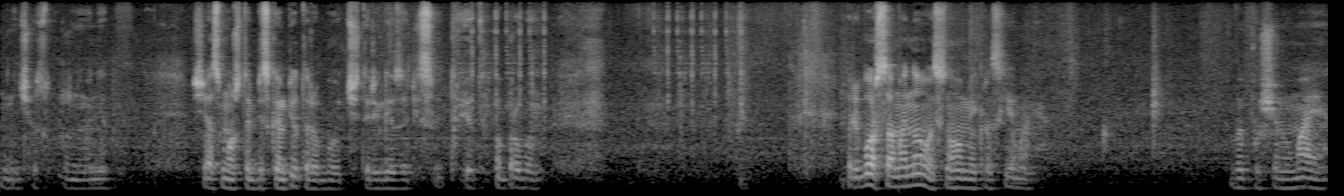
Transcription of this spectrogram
Ничего сложного нет. Сейчас, может, и без компьютера будет 4G записывать. Это попробуем. Прибор самый новый, с новыми микросхемами. Выпущен в мае.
